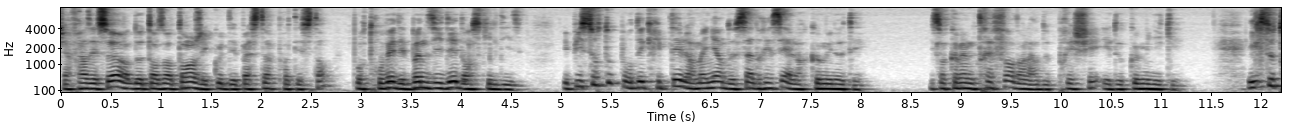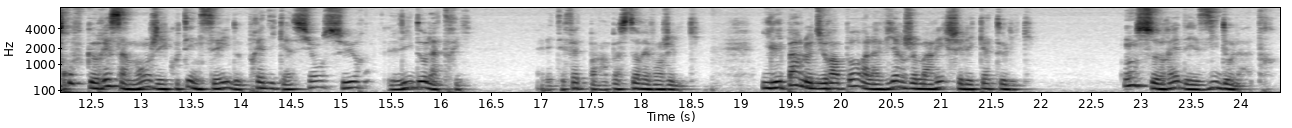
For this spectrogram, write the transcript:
Chers frères et sœurs, de temps en temps, j'écoute des pasteurs protestants pour trouver des bonnes idées dans ce qu'ils disent, et puis surtout pour décrypter leur manière de s'adresser à leur communauté. Ils sont quand même très forts dans l'art de prêcher et de communiquer. il se trouve que récemment, j'ai écouté une série de prédications sur l'idolâtrie. Elle était faite par un pasteur évangélique. Il y parle du rapport à la Vierge Marie chez les catholiques. On serait des idolâtres.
